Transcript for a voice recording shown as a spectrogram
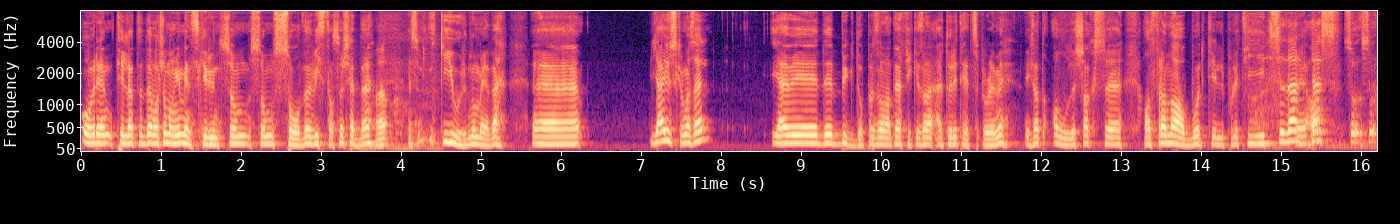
Over en til at det var så mange mennesker rundt som, som så det, visste hva som skjedde, men som ikke gjorde noe med det. Uh, jeg husker meg selv. Jeg, det bygde opp en sånn at jeg fikk sånn autoritetsproblemer. Ikke sant? Alle slags, uh, Alt fra naboer til politi. Så, der, uh, så så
